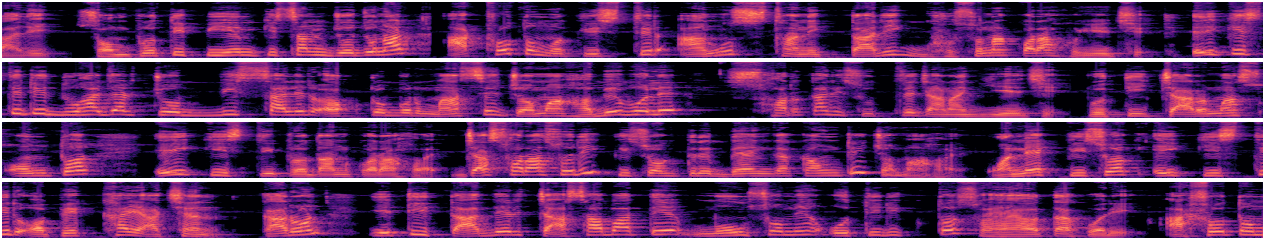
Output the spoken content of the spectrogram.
তারিখ। সম্প্রতি পিএম কিষাণ যোজনার আঠারোতম কিস্তির আনুষ্ঠানিক তারিখ ঘোষণা করা হয়েছে। এই কিস্তিটি দু হাজার চব্বিশ সালের অক্টোবর মাসে জমা হবে বলে সরকারি সূত্রে জানা গিয়েছে। প্রতি চার মাস অন্তর এই কিস্তি প্রদান করা হয়, যা সরাসরি কৃষকদের ব্যাংক অ্যাকাউন্টে জমা হয়। অনেক কৃষক এই কিস্তির অপেক্ষায় আছেন, কারণ এটি তাদের চাষাবাদে মৌসুমে অতিরিক্ত সহায়তা করে। আশোতম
